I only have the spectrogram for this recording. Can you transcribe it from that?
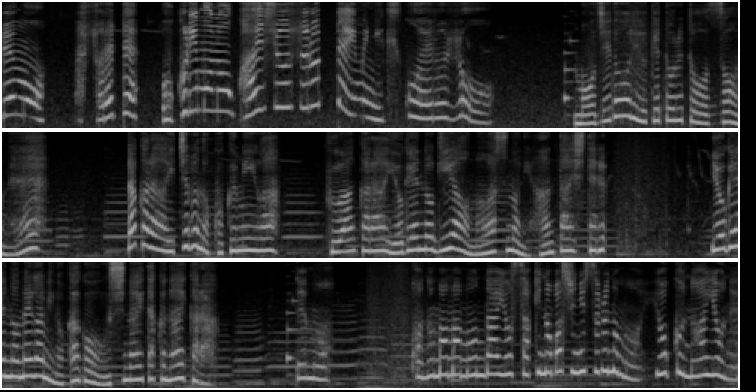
でも、それって、贈り物を回収するって意味に聞こえるぞ。う。文字通り受け取るとそうね。だから一部の国民は、不安から予言のギアを回すのに反対してる。予言の女神の加護を失いたくないから。でも、このまま問題を先延ばしにするのも良くないよね。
